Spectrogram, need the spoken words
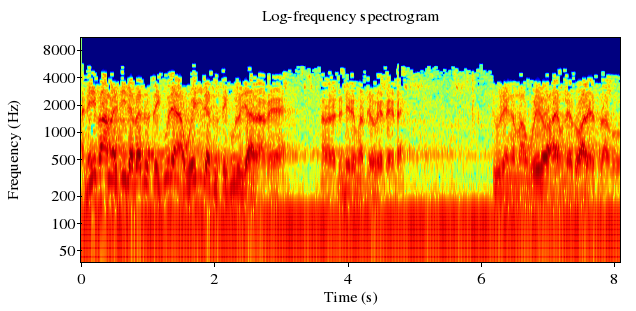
အနိဗ္ဗာန်မရှိလည်းပဲသူစိတ်ကူးတဲ့အဝေးကြီးလည်းသူစိတ်ကူးလို့ရတာပဲဟောဒီနေ့တော့ပြောခဲ့တဲ့အတိုင်းသူရင်ကမှဝေးတော့အာယုံလည်းသွားတယ်ဆိုတာကို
